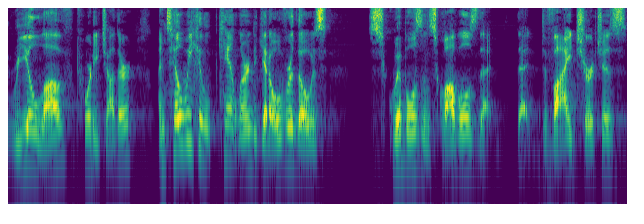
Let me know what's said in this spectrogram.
real love toward each other, until we can, can't learn to get over those squibbles and squabbles that, that divide churches,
